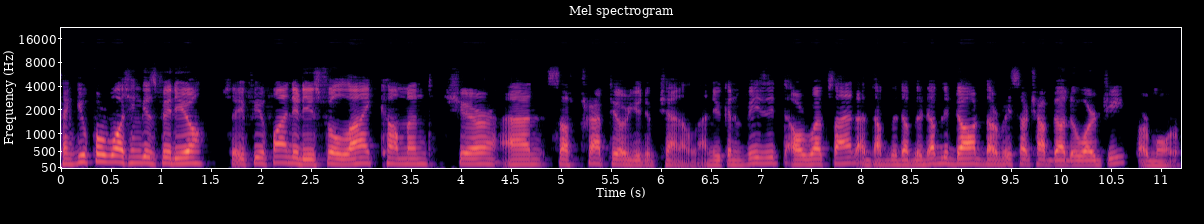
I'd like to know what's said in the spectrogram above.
Thank you for watching this video so if you find it useful like comment share and subscribe to our youtube channel. And you can visit our website at www.theresearchhub.org for more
